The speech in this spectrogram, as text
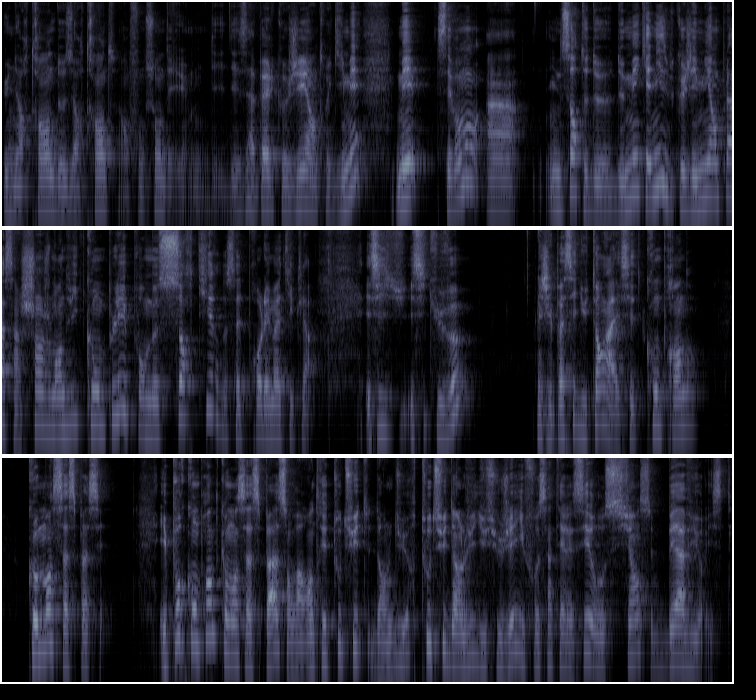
1h30, 2h30, en fonction des, appels que j'ai, entre guillemets. Mais c'est vraiment une sorte de mécanisme que j'ai mis en place, un changement de vie complet pour me sortir de cette problématique-là. Et si, tu veux, j'ai passé du temps à essayer de comprendre comment ça se passait. Et pour comprendre comment ça se passe, on va rentrer tout de suite dans le dur, tout de suite dans le vif du sujet, il faut s'intéresser aux sciences behavioristes.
